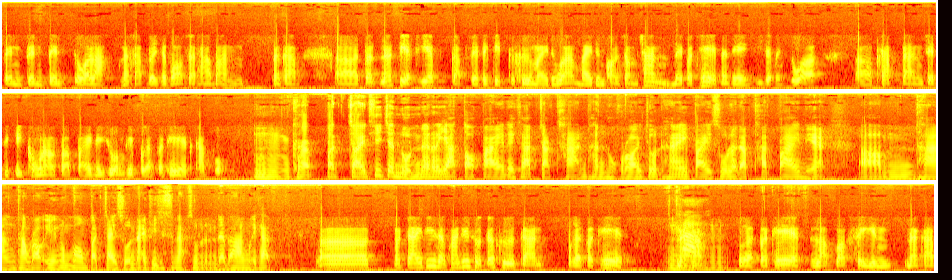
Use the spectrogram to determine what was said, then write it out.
เป็นเป็นเป็นตัวหลักนะครับ โดยเฉพาะสถาบันนะครับเอ่อนั้นเปรียบเทียบกับเศรษฐกิจก็คือหมายถึงว่าหมายถึงคอนซัมชันในประเทศนั่นเองที่จะเป็นตัวเอ่อผลักดันเศรษฐกิจของเราต่อไปในช่วงที่เปิดประเทศครับผม อืมครับ ปัจจัยที่จะหนุนในระยะต่อไปนะครับ จากฐาน 1,600 จุดให้ไปสู่ระดับถัดไปเนี่ยอ่าทางทางเราเองเรามองปัจจัยส่วนไหนที่จะสนับสนุนได้บ้างไหมครับเอ่อปัจจัยที่สำคัญที่สุดก็คือการเปิดประเทศ นะครับค่ะเปิดประเทศรับวัคซีนนะครับ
